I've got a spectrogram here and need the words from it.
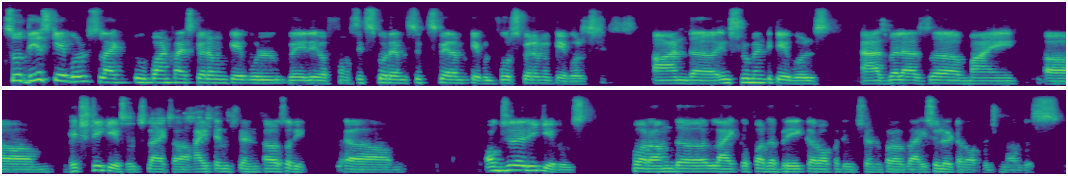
So these cables like 2.5 square mm cable where from 6 square mm 6 square mm cable 4 square mm cables and the instrument cables as well as uh, my um, HT cables like uh, high tension uh, sorry um, auxiliary cables for um, the like for the breaker operation, for the isolator operation, all this.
